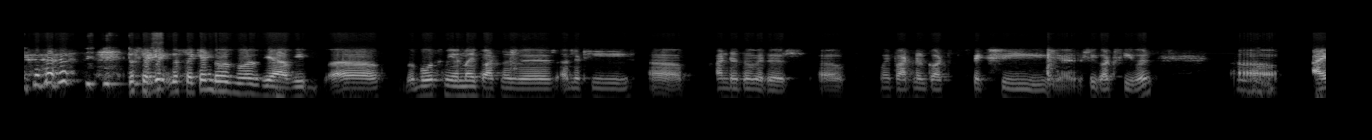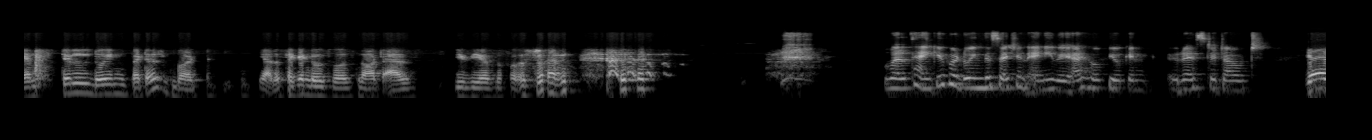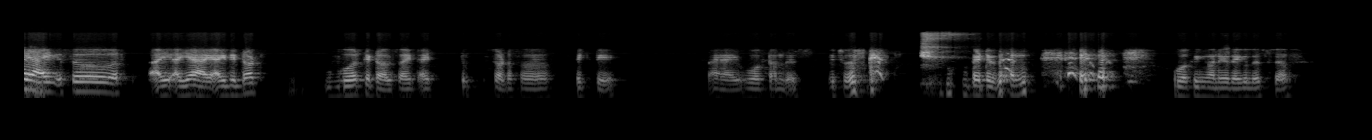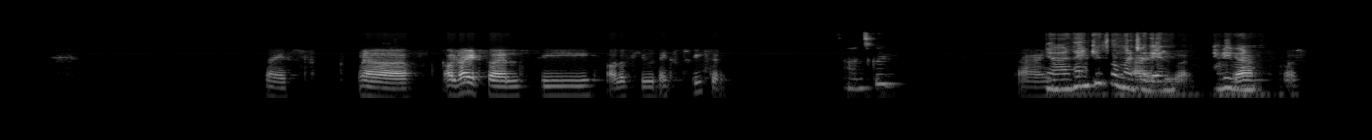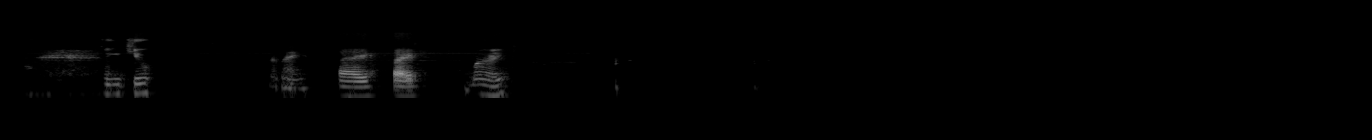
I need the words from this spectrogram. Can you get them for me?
the second, the second dose was yeah. We uh, both me and my partner were a little uh, under the weather. Uh, my partner got sick. She uh, she got fever. Uh, I am still doing better, but yeah, the second dose was not as easy as the first one. Well, thank you for doing the session anyway. I hope you can rest it out. Yeah, yeah. I, so I, I yeah, I, I did not work at all. So I, I took sort of a sick day, and I worked on this, which was better than working on your regular stuff. Nice. Uh, all right. So I'll see all of you next week then. Sounds good. Thanks. Yeah. Thank you so much Bye, again, everyone. everyone. Yeah, of course. Thank you. Bye bye. Bye. Bye. Bye.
